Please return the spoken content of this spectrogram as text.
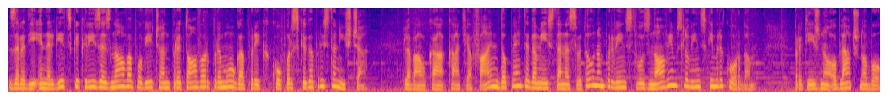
Zaradi energetske krize znova povečan pretovor premoga prek koperskega pristanišča plavalka Katja Fajn do petega mesta na svetovnem prvenstvu z novim slovenskim rekordom. Pretežno oblačno bo,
